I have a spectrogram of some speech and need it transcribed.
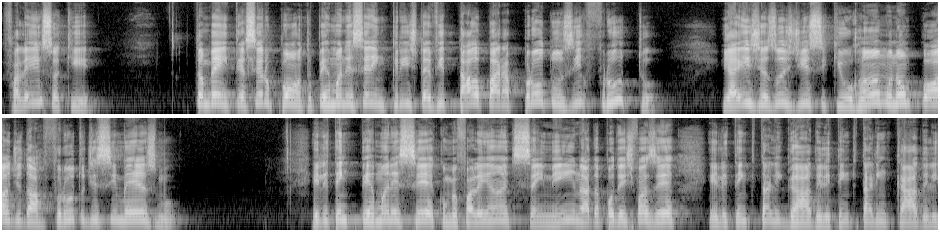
Falei isso aqui. Também, terceiro ponto, permanecer em Cristo é vital para produzir fruto. E aí Jesus disse que o ramo não pode dar fruto de si mesmo. Ele tem que permanecer, como eu falei antes, sem mim nada podeis fazer. Ele tem que estar ligado, ele tem que estar linkado, ele,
